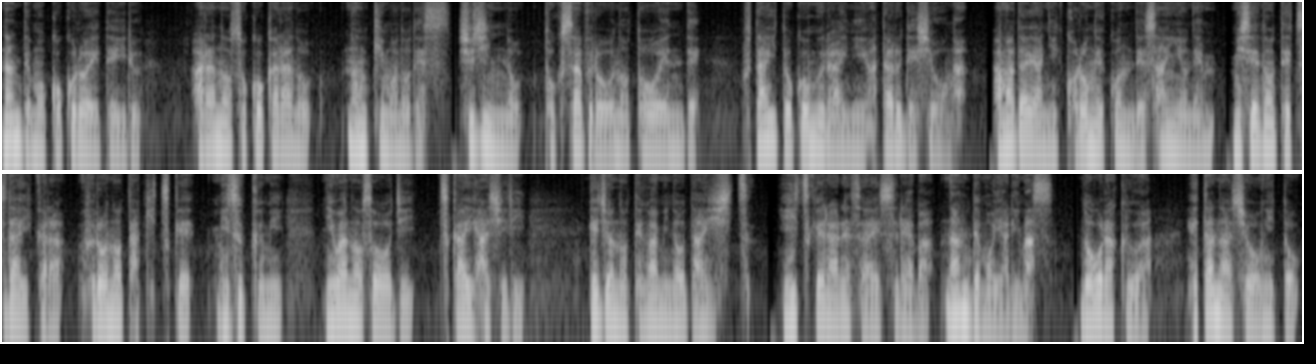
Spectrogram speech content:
何でも心得ている腹の底からののんき者です。主人の徳三郎の登園で二いとこぐらいに当たるでしょうが浜田屋に転げ込んで34年店の手伝いから風呂の焚き付け水汲み庭の掃除使い走り下女の手紙の代筆言いつけられさえすれば何でもやります。道楽は下手な将棋と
